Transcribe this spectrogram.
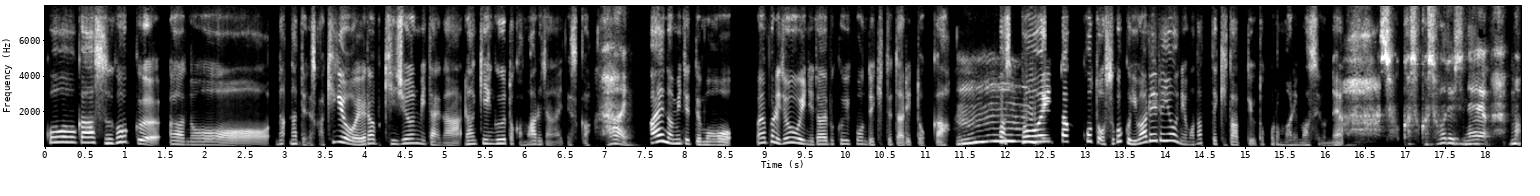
ここがすごく、あのーな、なんていうんですか、企業を選ぶ基準みたいなランキングとかもあるじゃないですか。はい。ああいうの見てても、やっぱり上位にだいぶ食い込んできてたりとか、うまあ。そういったことをすごく言われるようにもなってきたっていうところもありますよね。ああ、そっかそっか、そうでうん、すね。まあ、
